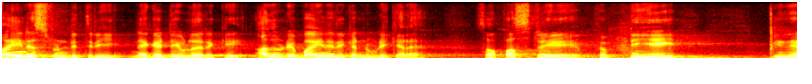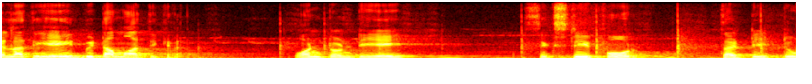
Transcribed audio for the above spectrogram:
minus twenty three நெகட்டிவில் இருக்குது அதனுடைய பைனரி கண்டுபிடிக்கிறேன். ஸோ ஃபஸ்ட்டு ஃபிஃப்டி எயிட் இது எல்லாத்தையும் எயிட் பிட்டாக மாற்றிக்கிறேன் one twenty eight sixty four thirty two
